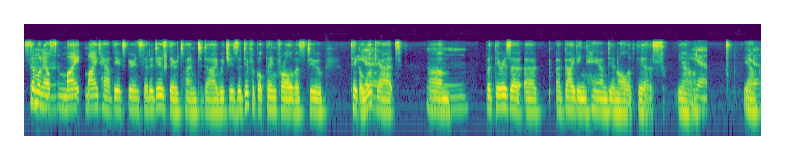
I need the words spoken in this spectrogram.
someone else Mhm. might might have the experience that it is their time to die which is a difficult thing for all of us to take a look at. Um, Mhm. but there is a, a a guiding hand in all of this yeah yeah. yeah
